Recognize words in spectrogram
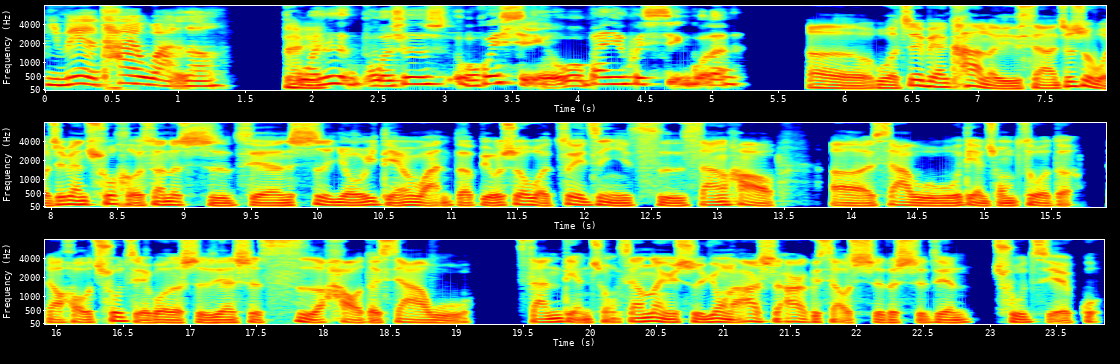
你们也太晚了。我是我是我会醒，我半夜会醒过来。呃，我这边看了一下，就是我这边出核酸的时间是有一点晚的。比如说我最近一次三号，呃，下午五点钟做的，然后出结果的时间是四号的下午。三点钟，相当于是用了二十二个小时的时间出结果。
